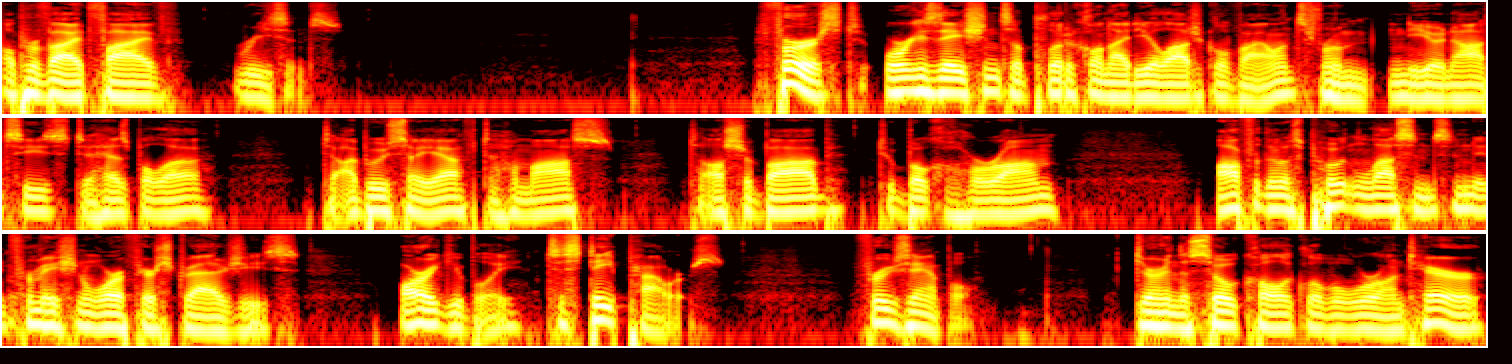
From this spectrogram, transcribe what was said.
I'll provide five reasons. First, organizations of political and ideological violence, from neo Nazis to Hezbollah, to Abu Sayyaf, to Hamas, to Al Shabaab, to Boko Haram, offer the most potent lessons in information warfare strategies, arguably, to state powers. For example, during the so called global war on terror,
